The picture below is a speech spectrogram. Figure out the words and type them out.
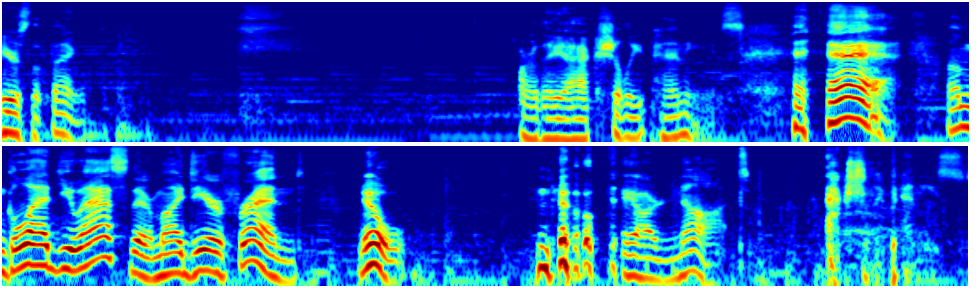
here's the thing: are they actually pennies? I'm glad you asked, there, my dear friend. No, no, they are not actually pennies.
